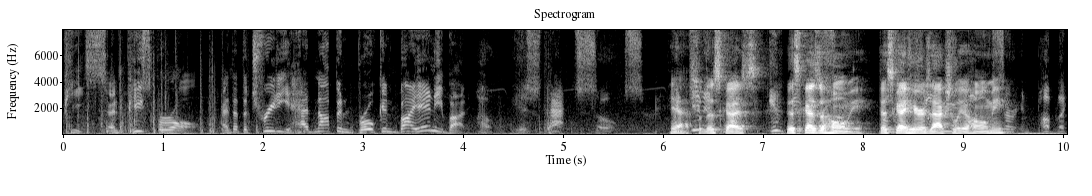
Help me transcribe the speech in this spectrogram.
peace, and peace for all, and that the treaty had not been broken by anybody. Oh, is that so, sir? Yeah, so this guy's this guy's a homie. This guy here is actually a homie. officer in public?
